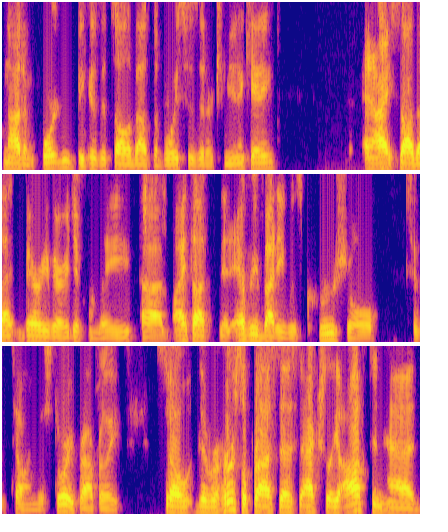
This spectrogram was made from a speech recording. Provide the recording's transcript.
not important because it's all about the voices that are communicating. And I saw that very, very differently. Uh, I thought that everybody was crucial to telling the story properly. So the rehearsal process actually often had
